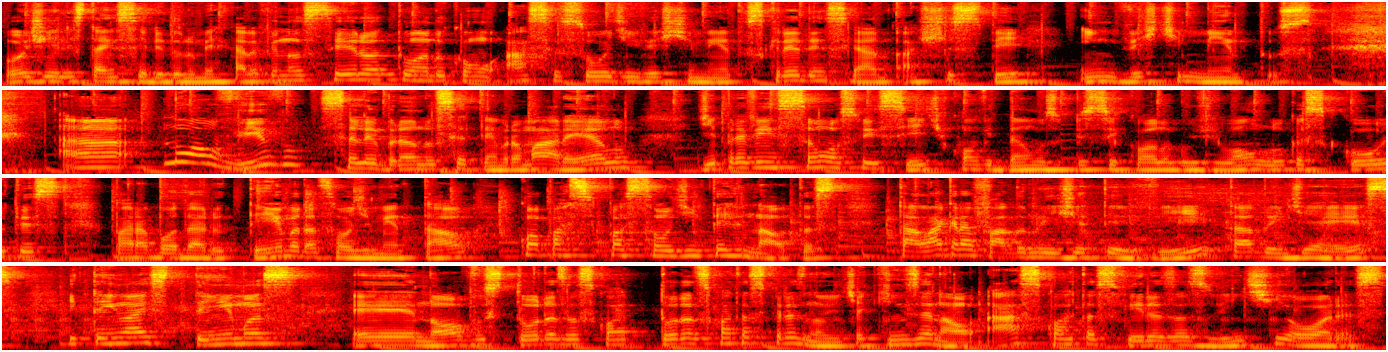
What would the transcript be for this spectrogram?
Hoje ele está inserido no mercado financeiro, atuando como assessor de investimentos credenciado a XP Investimentos. Ah, no ao vivo, celebrando o Setembro Amarelo de prevenção ao suicídio, convidamos o psicólogo João Lucas Cortes para abordar o tema da saúde mental com a participação de internautas. Tá lá gravado no IGTV, tá? Do NDS, e tem mais temas é, novos todas as, todas as quartas-feiras, não, gente, é quinzenal. Às quartas-feiras, às 20 horas.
